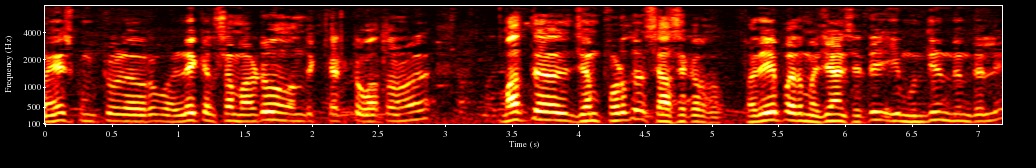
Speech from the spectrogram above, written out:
ಮಹೇಶ್ ಕುಮಟೋಳಿ ಅವರು ಒಳ್ಳೆ ಕೆಲಸ ಮಾಡು ಒಂದು ಕೆಟ್ಟ ವಾತಾವರಣ. ಮತ್ತೆ ಜಂಪ್ ಹೊಡೆದು ಶಾಸಕರದು. ಪದೇ ಪದೇ ಮಜಾ ಅನಿಸುತ್ತೆ. ಈ ಮುಂದಿನ ದಿನದಲ್ಲಿ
